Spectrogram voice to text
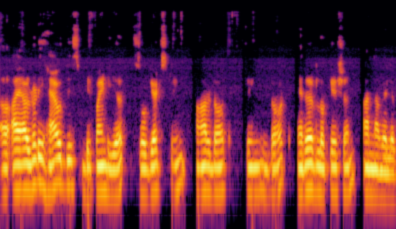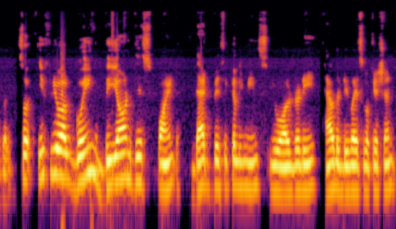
Uh, I already have this defined here. So get string r dot string dot error location unavailable. So if you are going beyond this point that basically means you already have the device location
